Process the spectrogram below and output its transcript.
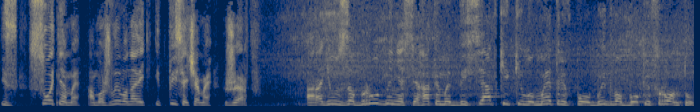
із сотнями, а можливо навіть і тисячами жертв. А радіус забруднення сягатиме десятки кілометрів по обидва боки фронту.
